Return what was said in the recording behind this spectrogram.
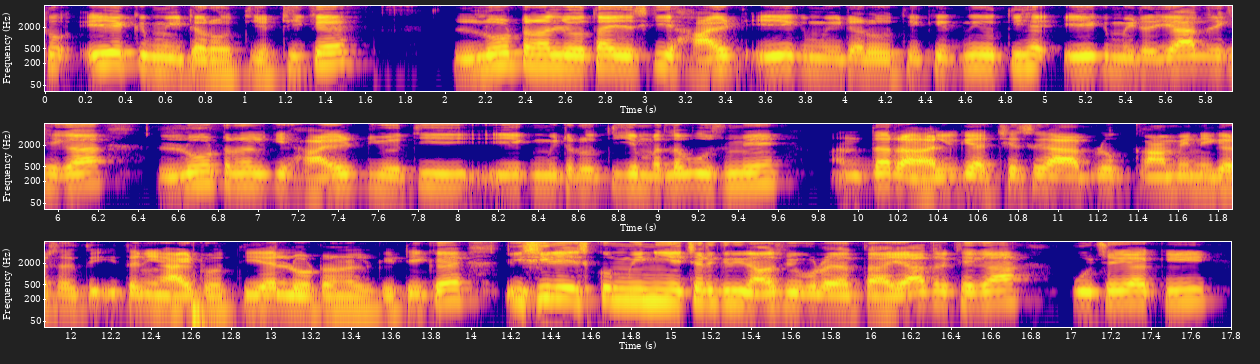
तो एक मीटर होती है, ठीक है? लो टनल जो होता है, इसकी हाइट एक मीटर होती है। कितनी होती है? एक मीटर। याद रखिएगा, लो टनल की हाइट जो होती है, एक मीटर होती है। मतलब उसमें अंदर हल्के अच्छे से आप लोग काम ही नहीं कर सकते, इतनी हाइट होती है लो टनल की, ठीक है? इसीलिए इसको मिनिएचर ग्रीन हाउस भी बोला जाता है। याद रखेगा पूछेगा कि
